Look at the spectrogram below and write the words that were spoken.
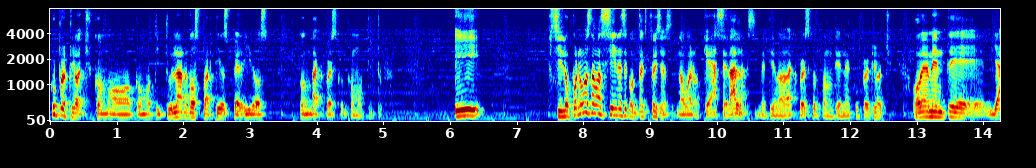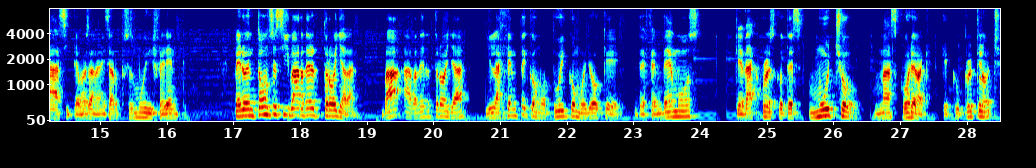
Cooper Clutch como, como titular, dos partidos perdidos con Dak Prescott como titular. Y si lo ponemos nada más así en ese contexto, dices, no, bueno, ¿qué hace Dallas metiendo a Dak Prescott cuando tiene a Cooper Clutch? Obviamente, ya si te vas a analizar, pues es muy diferente. Pero entonces sí va a arder Troya, Dan. Va a arder Troya y la gente como tú y como yo que defendemos que Dak Prescott es mucho más coreback que Cooper Clutch,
